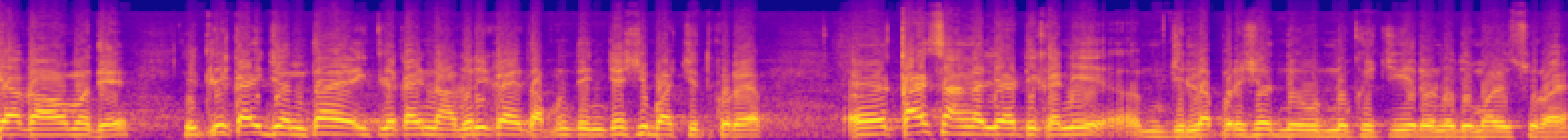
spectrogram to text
या गावामध्ये. इथली काही जनता आहे इथले काही नागरिक आहेत आपण त्यांच्याशी बातचीत करूया. काय सांगाल या ठिकाणी? जिल्हा परिषद निवडणुकीची रणधुमाळी सुरू आहे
